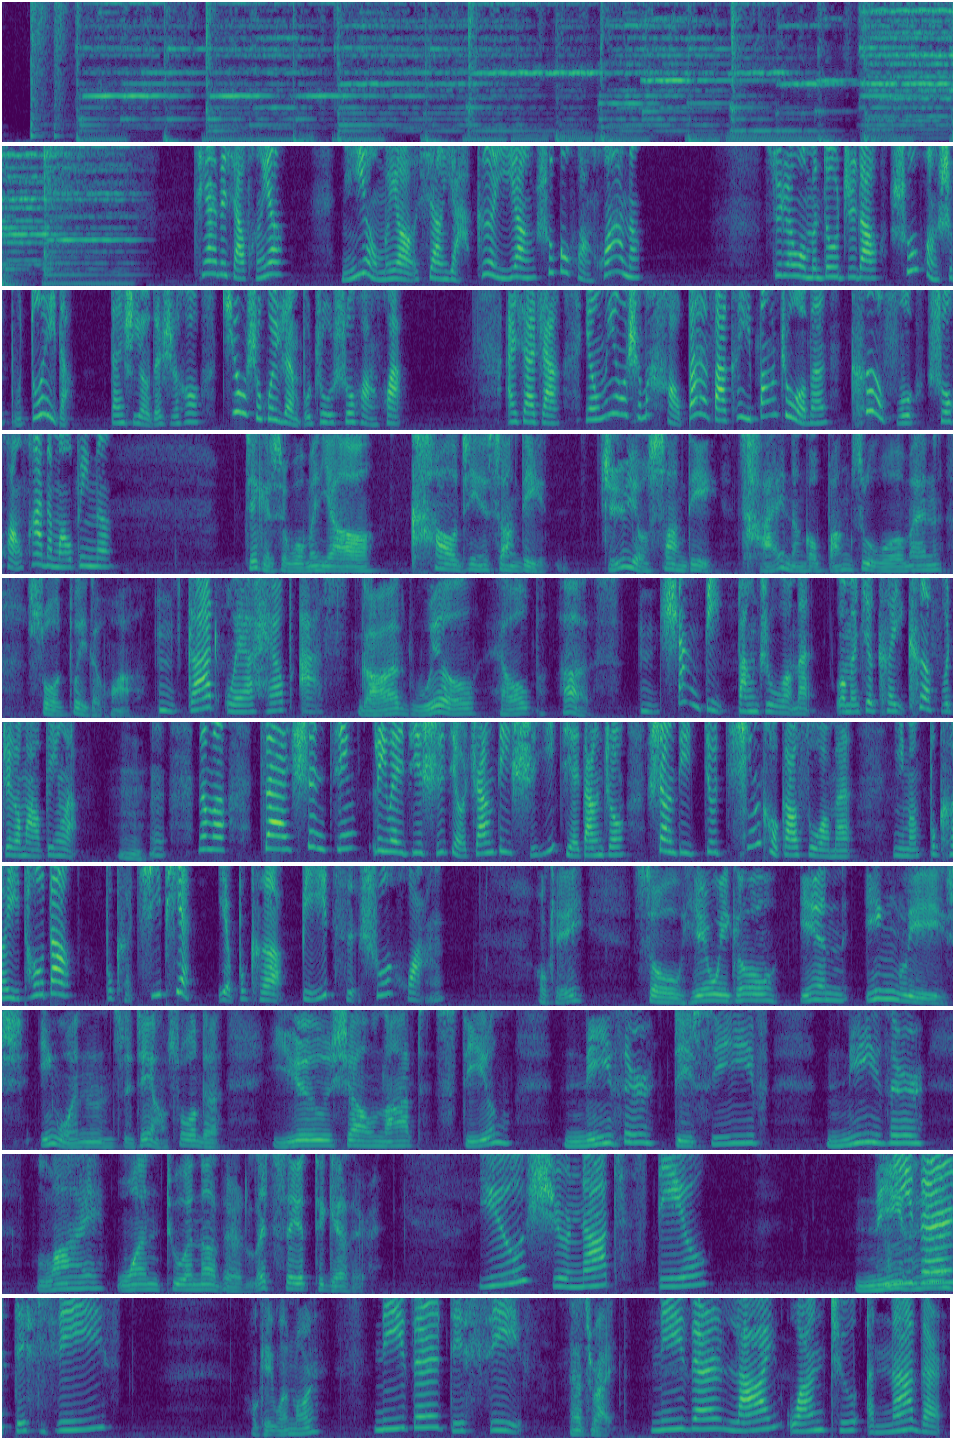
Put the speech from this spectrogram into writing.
亲爱的小朋友，你有没有像雅各一样说过谎话呢？虽然我们都知道说谎是不对的，但是有的时候就是会忍不住说谎话。艾校长有没有什么好办法可以帮助我们克服说谎话的毛病呢？这个是我们要靠近上帝，只有上帝才能够帮助我们说对的话。嗯，God will help us。God will help us。嗯，上帝帮助我们，我们就可以克服这个毛病了。嗯嗯，那么在圣经利未记十九章第十一节当中，上帝就亲口告诉我们：你们不可以偷盗，不可欺骗，也不可彼此说谎。Okay, so here we go in English. 英文是这样说的：You shall not steal, neither deceive, neither lie one to another. Let's say it together. You should not steal, Neither. neither deceive, Okay, one more. neither deceive, That's right. neither lie one to another.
